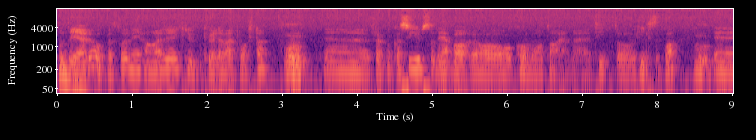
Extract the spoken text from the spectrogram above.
Og det er det åpent for. Vi har klubbkvelder hver torsdag mm. eh, fra klokka syv, så det er bare å, å komme og ta en eh, titt og hilse på. Mm. Eh,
